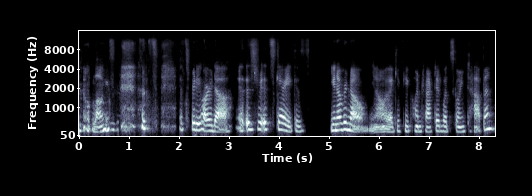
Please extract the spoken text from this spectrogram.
lungs mm-hmm. it's, it's pretty hard uh it's it's scary because you never know you know like if you contracted what's going to happen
